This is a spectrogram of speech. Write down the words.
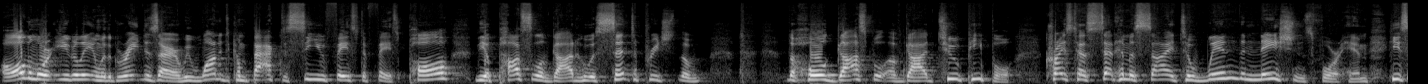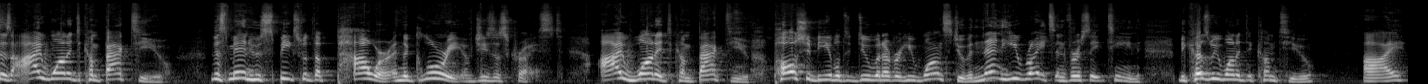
all the more eagerly and with great desire, we wanted to come back to see you face to face. Paul, the apostle of God, who was sent to preach the, the whole gospel of God to people, Christ has set him aside to win the nations for him. He says, I wanted to come back to you. This man who speaks with the power and the glory of Jesus Christ. I wanted to come back to you. Paul should be able to do whatever he wants to. And then he writes in verse 18 Because we wanted to come to you, I,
